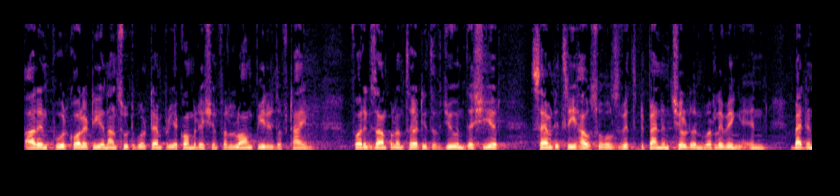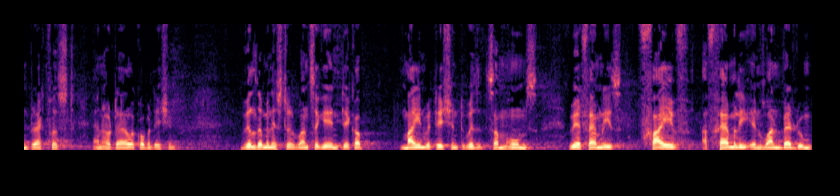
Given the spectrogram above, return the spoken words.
are in poor quality and unsuitable temporary accommodation for long periods of time. For example, on 30th of June this year, 73 households with dependent children were living in bed and breakfast and hotel accommodation. Will the Minister once again take up my invitation to visit some homes where families, five, a family in one bedroom,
